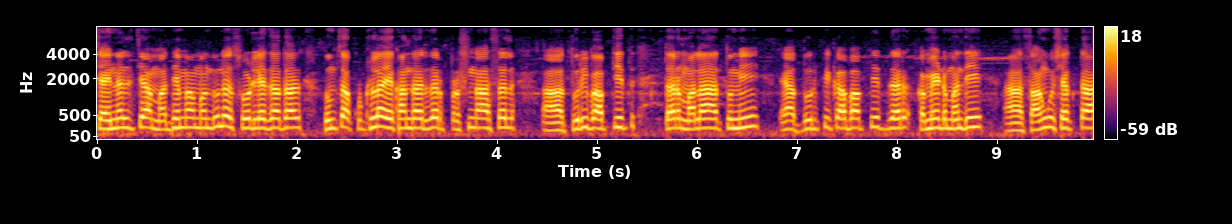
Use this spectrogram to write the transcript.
चॅनलच्या माध्यमामधूनच सोडले जातात. तुमचा कुठला एखादा जर प्रश्न असेल तुरीबाबतीत तर मला तुम्ही या दुर्पिकाबाबतीत जर कमेंटमध्ये सांगू शकता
